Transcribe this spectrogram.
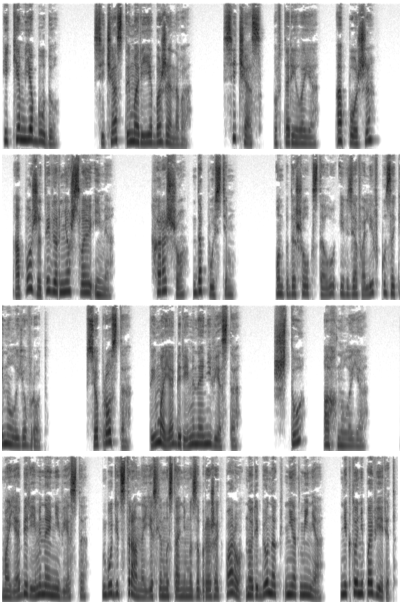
И кем я буду? Сейчас ты Мария Баженова. Сейчас, повторила я. А позже? А позже ты вернешь свое имя. Хорошо, допустим. Он подошел к столу и, взяв оливку, закинул ее в рот. Все просто. Ты моя беременная невеста». «Что?» — ахнула я. «Моя беременная невеста. Будет странно, если мы станем изображать пару, но ребенок не от меня. Никто не поверит.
